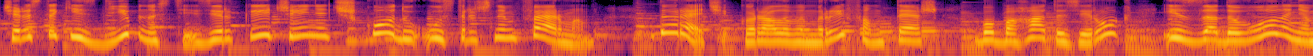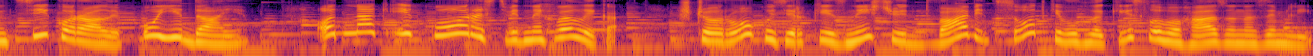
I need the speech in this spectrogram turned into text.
Через такі здібності зірки чинять шкоду устричним фермам. До речі, кораловим рифам теж, бо багато зірок із задоволенням ці корали поїдає. Однак і користь від них велика. Щороку зірки знищують 2% вуглекислого газу на землі.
